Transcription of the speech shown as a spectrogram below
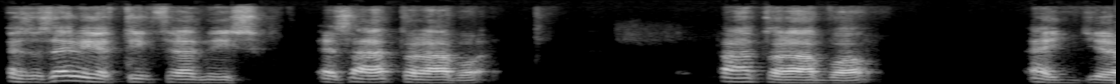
Ez az elértéktelenés, ez általában, általában egy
